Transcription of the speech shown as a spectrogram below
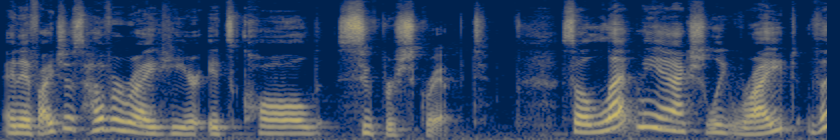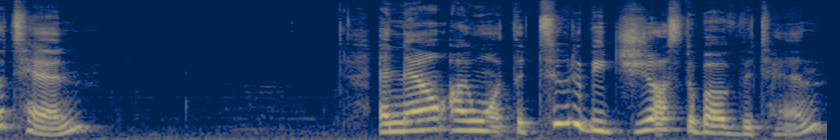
And if I just hover right here, it's called Superscript. So let me actually write the 10. And now I want the 2 to be just above the 10.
